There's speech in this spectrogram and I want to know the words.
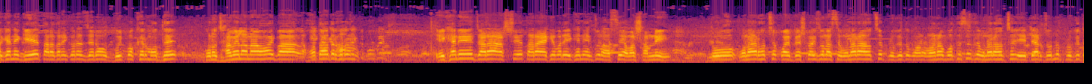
ওইখানে গিয়ে তাড়াতাড়ি করে যেন দুই পক্ষের মধ্যে কোনো ঝামেলা না হয় বা হতাহতের ঘটনা এখানে যারা আসছে তারা একেবারে এখানে একজন আছে আমার সামনেই। তো ওনার হচ্ছে বেশ কয়েকজন আছে। ওনারা হচ্ছে প্রকৃত ওনারা বলতেছে যে ওনারা হচ্ছে এটার জন্য প্রকৃত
